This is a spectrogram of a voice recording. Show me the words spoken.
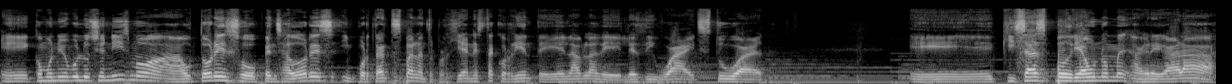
Eh, como neoevolucionismo, a autores o pensadores importantes para la antropología en esta corriente, él habla de Leslie White, Stuart. Eh, quizás podría uno agregar a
